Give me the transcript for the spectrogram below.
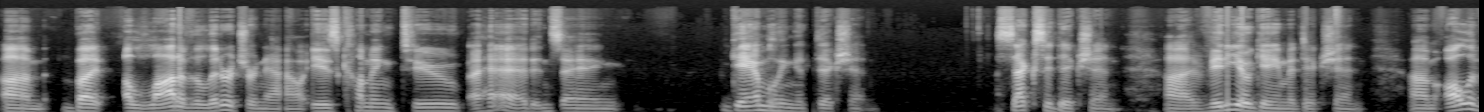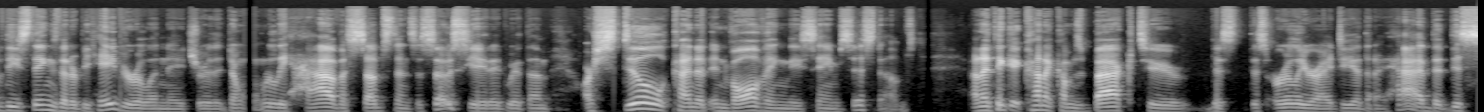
Um, but a lot of the literature now is coming to a head and saying gambling addiction, sex addiction, uh, video game addiction, um, all of these things that are behavioral in nature that don't really have a substance associated with them are still kind of involving these same systems. And i think it kind of comes back to this this earlier idea that i had that this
